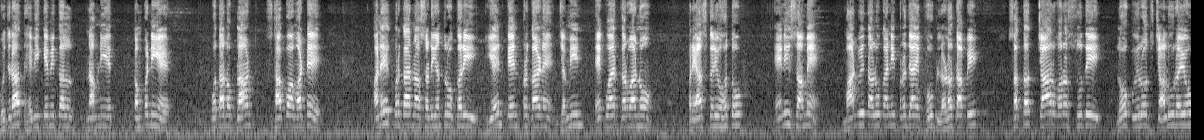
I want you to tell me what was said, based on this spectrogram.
ગુજરાત હેવી કેમિકલ નામની એક કંપનીએ પોતાનો પ્લાન્ટ સ્થાપવા માટે અનેક પ્રકારના ષડયંત્રો કરી યેન કેન પ્રકારે જમીન એક્વાયર કરવાનો પ્રયાસ કર્યો હતો. એની સામે માંડવી તાલુકાની પ્રજાએ ખૂબ લડત આપી. સતત ચાર વર્ષ સુધી લોક વિરોધ ચાલુ રહ્યો.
